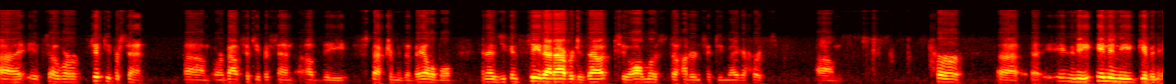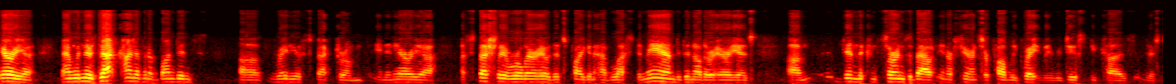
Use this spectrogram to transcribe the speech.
uh, it's over 50%, um, or about 50% of the spectrum is available. And as you can see, that averages out to almost 150 megahertz um, per uh, in, any, in any given area. And when there's that kind of an abundance of radio spectrum in an area, especially a rural area that's probably going to have less demand than other areas, um, then the concerns about interference are probably greatly reduced because there's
